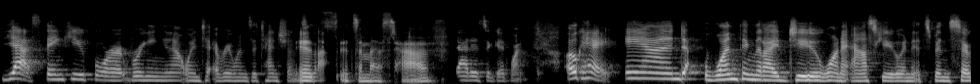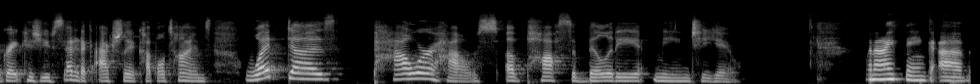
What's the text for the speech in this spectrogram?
yes, thank you for bringing that one to everyone's attention. It's that, it's a must have. That is a good one. Okay, and one thing that I do want to ask you, and it's been so great because you've said it actually a couple times. What does powerhouse of possibility mean to you? When I think of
